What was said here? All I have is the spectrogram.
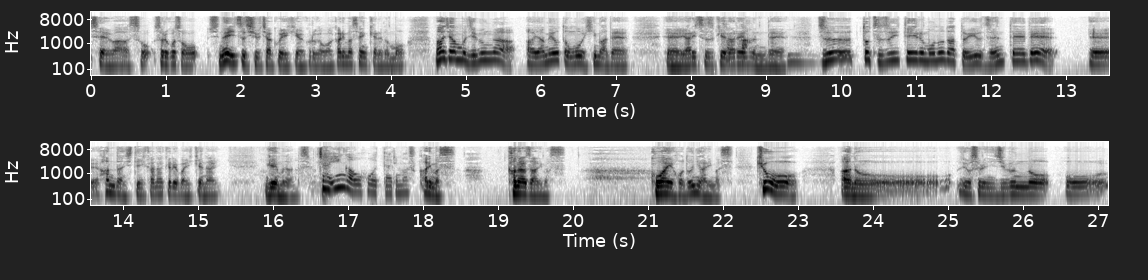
生はそそれこそ、ね、いつ終着駅が来るか分かりませんけれども麻雀も自分があやめようと思う日まで、えーやり続けられるんでずーっと続いているものだという前提で、えー判断していかなければいけないゲームなんですよ、じゃあ因果応報ってありますか？あります。必ずあります。怖いほどにあります。今日あの要するに自分のお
